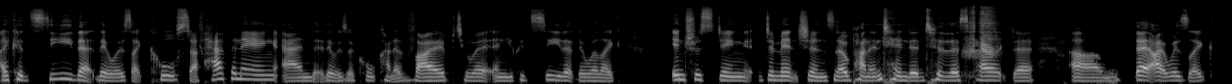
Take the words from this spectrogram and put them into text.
i could see that there was like cool stuff happening and there was a cool kind of vibe to it and you could see that there were like interesting dimensions no pun intended to this character um that i was like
